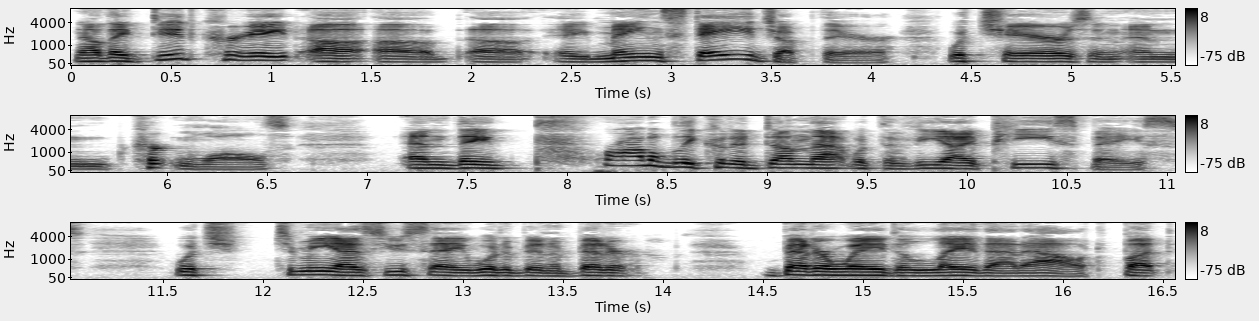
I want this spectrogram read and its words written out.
Now they did create a, a, a, main stage up there with chairs and, and curtain walls. And they probably could have done that with the VIP space, which to me, as you say, would have been a better, better way to lay that out. But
